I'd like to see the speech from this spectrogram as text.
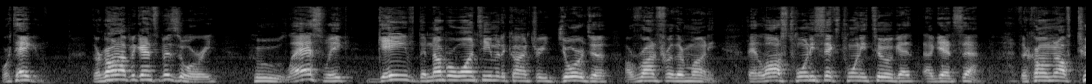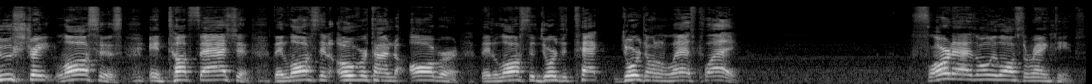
we're taking them. They're going up against Missouri, who last week gave the number one team in the country, Georgia, a run for their money. They lost 26 22 against them. They're coming off two straight losses in tough fashion. They lost in overtime to Auburn. They lost to Georgia Tech, Georgia on the last play. Florida has only lost to ranked teams.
